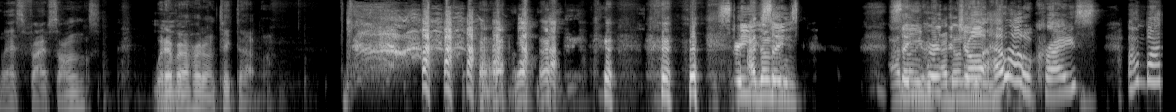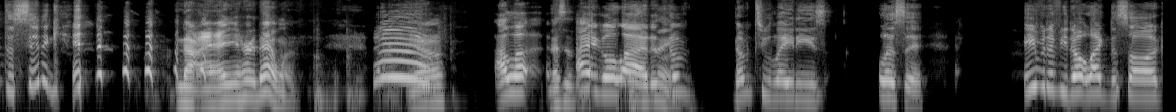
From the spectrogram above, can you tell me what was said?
Last five songs, whatever I heard on TikTok. so you, so you, even- so you even- heard the jaw even- hello christ i'm about to sin again no, I ain't heard that one. You know, i love I ain't gonna lie. the Them, them, two ladies, listen. Even if you don't like the song,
